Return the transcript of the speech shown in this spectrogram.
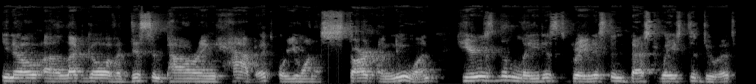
you know, uh, let go of a disempowering habit or you want to start a new one, here's the latest, greatest, and best ways to do it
